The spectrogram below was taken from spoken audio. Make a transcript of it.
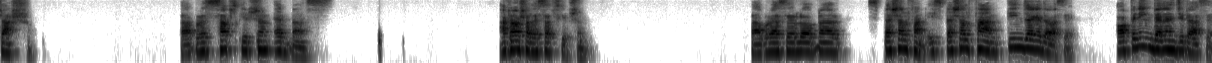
চারশো। তারপরে সাবস্ক্রিপশন অ্যাডভান্স আঠারো সালের সাবস্ক্রিপশন তারপরে আছে হলো আপনার স্পেশাল ফান্ড এই স্পেশাল ফান্ড তিন জায়গায় দেওয়া আছে। ওপেনিং ব্যালেন্স যেটা আছে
